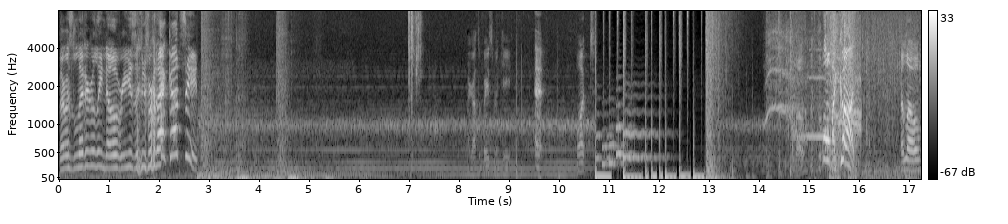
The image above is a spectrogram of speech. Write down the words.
There was literally no reason for that cutscene! Got the basement key. What? Hello? Oh my god! Hello?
